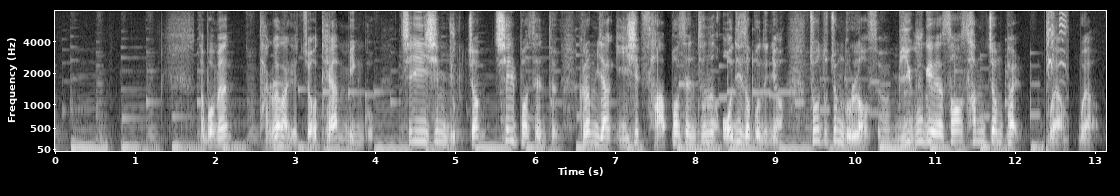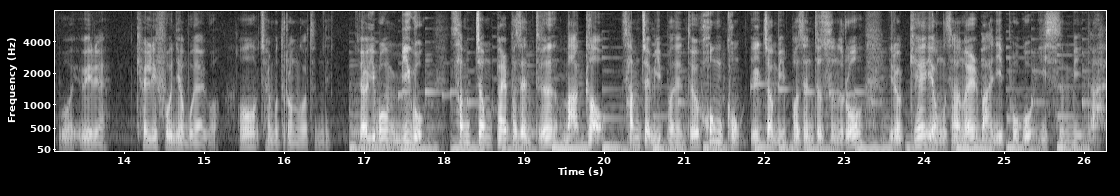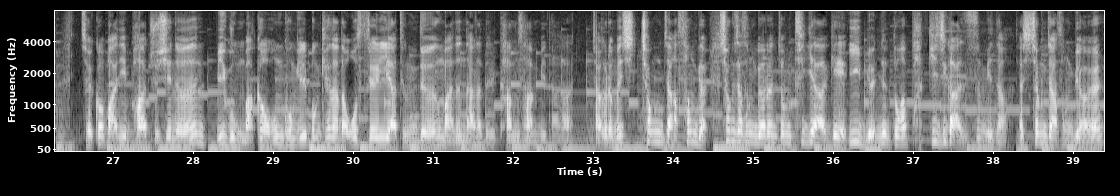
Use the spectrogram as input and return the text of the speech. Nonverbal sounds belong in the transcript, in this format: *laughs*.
자 보면 당연하겠죠. 대한민국 76.7% 그럼 약 24%는 어디서 보느냐? 저도 좀 놀라웠어요. 미국에서 3.8 뭐야 뭐야 뭐, 왜 이래? 캘리포니아 뭐야 이거 어 잘못 들어간 것 같은데? 자, 여기 보면 미국 3.8% 마카오 3.2% 홍콩 1.2% 순으로 이렇게 영상을 많이 보고 있습니다. 제 거 많이 봐주시는 미국, 마카오, 홍콩, 일본, 캐나다, 오스트레일리아 등등 많은 나라들 감사합니다. 자 그러면 시청자 성별. 시청자 성별은 좀 특이하게 이 몇 년 동안 바뀌지가 않습니다. 자 시청자 성별.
